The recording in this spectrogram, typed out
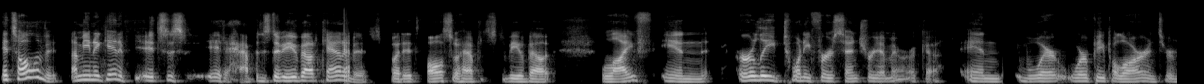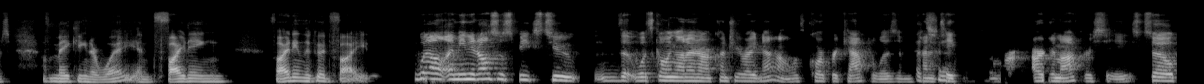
It's all of it. I mean, again, if it's just it happens to be about cannabis, but it also happens to be about life in early 21st century America and where where people are in terms of making their way and fighting fighting the good fight. Well, I mean, it also speaks to the, what's going on in our country right now with corporate capitalism That's kind of taking over our democracy. So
